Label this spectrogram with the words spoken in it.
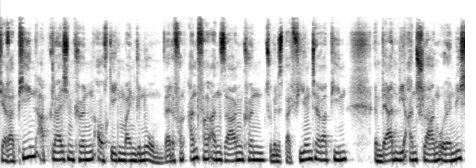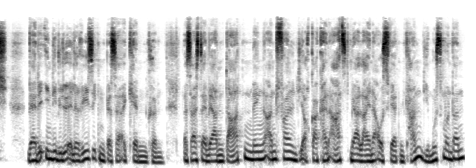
Therapien abgleichen können, auch gegen mein Genom. Werde von Anfang an sagen können, zumindest bei vielen Therapien, ähm, werden die anschlagen oder nicht, werde individuelle Risiken besser erkennen können. Das heißt, da werden Datenmengen anfallen, die auch gar kein Arzt mehr alleine auswerten kann. Die muss man dann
